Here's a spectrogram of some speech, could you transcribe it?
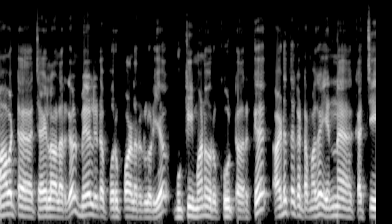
மாவட்ட செயலாளர்கள் மேலிட பொறுப்பாளர்களுடைய முக்கியமான ஒரு கூட்டம் இருக்கு. அடுத்த கட்டமாக என்ன கட்சி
